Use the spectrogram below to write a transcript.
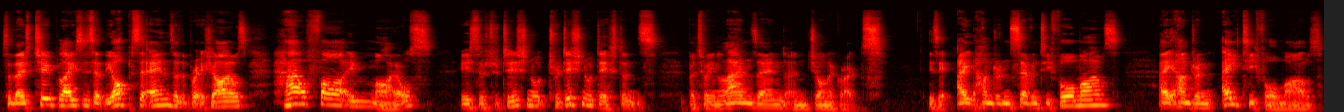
So those two places at the opposite ends of the British Isles, how far in miles is the traditional, traditional distance between Land's End and John O'Groats? Is it 874 miles, 884 miles,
